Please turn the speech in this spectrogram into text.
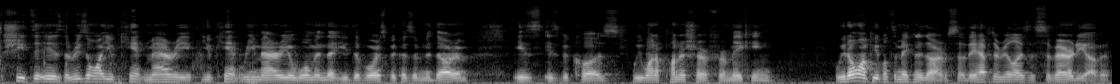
Shita is the reason why you can't marry, you can't remarry a woman that you divorced because of Nedarim, is is because we want to punish her for making. We don't want people to make Nedarim, so they have to realize the severity of it.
